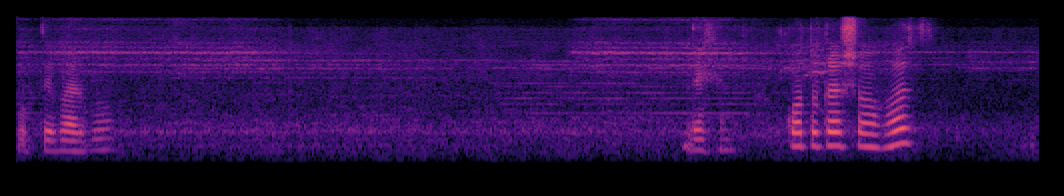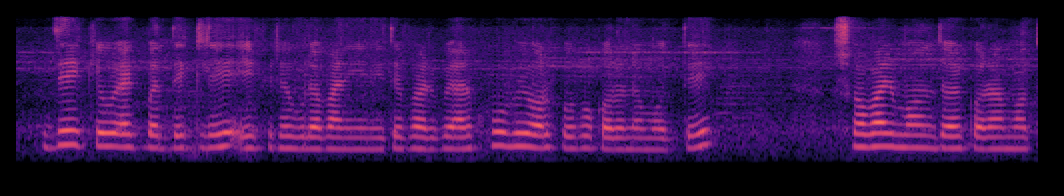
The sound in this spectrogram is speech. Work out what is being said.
করতে পারব। দেখেন কতটা সহজ যে কেউ একবার দেখলে এই পিঠাগুলো বানিয়ে নিতে পারবে আর খুবই অল্প উপকরণের মধ্যে সবার মন জয় করার মতো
